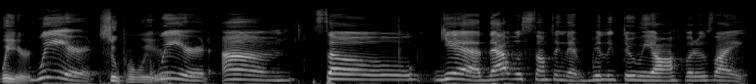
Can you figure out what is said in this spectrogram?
Weird. weird Super weird. weird um so yeah that was something that really threw me off but it was like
